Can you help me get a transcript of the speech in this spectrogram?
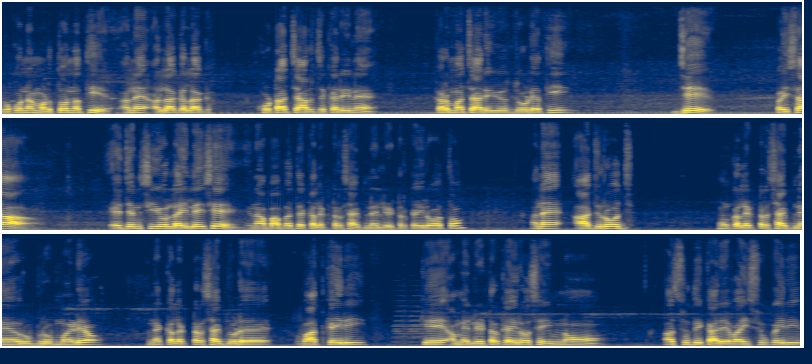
લોકોને મળતો નથી અને અલગ અલગ ખોટા ચાર્જ કરીને કર્મચારીઓ જોડેથી જે પૈસા એજન્સીઓ લઈ લે છે, એના બાબતે કલેક્ટર સાહેબને લેટર કર્યો હતો. અને આજ રોજ હું કલેક્ટર સાહેબને રૂબરૂ મળ્યો અને કલેક્ટર સાહેબ જોડે વાત કરી કે અમે લેટર કર્યો છે, એમનો આજ સુધી કાર્યવાહી શું કરી?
